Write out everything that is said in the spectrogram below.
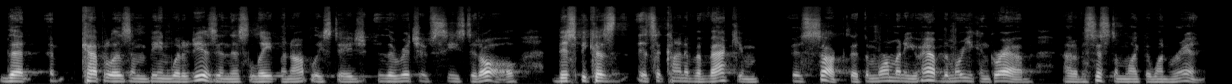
that uh, capitalism being what it is in this late monopoly stage the rich have seized it all just because it's a kind of a vacuum is suck that the more money you have the more you can grab out of a system like the one we're in.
